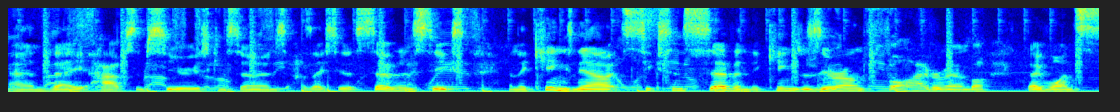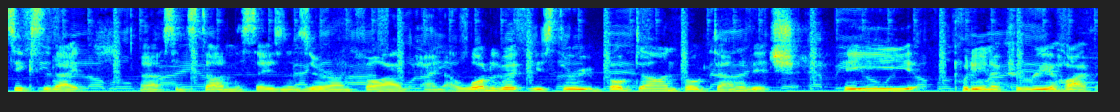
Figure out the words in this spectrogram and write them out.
and they have some serious concerns as they sit at 7 and 6, and the Kings now at 6 and 7. The Kings were 0 and 5, remember. They've won 6 of 8 uh, since starting the season at 0 and 5, and a lot of it is through Bogdan Bogdanovic. He put in a career high for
